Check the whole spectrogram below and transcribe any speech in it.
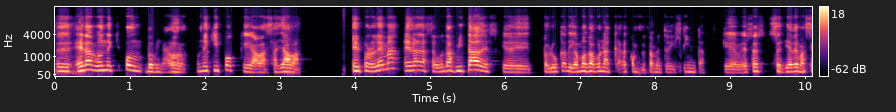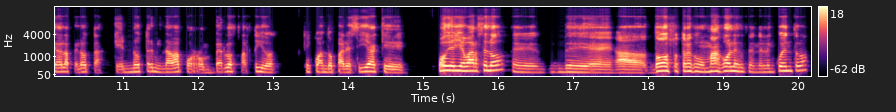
Eh, era un equipo dominador, un equipo que avasallaba. El problema eran las segundas mitades, que Toluca, digamos, daba una cara completamente distinta, que a veces cedía demasiado la pelota, que no terminaba por romper los partidos, que cuando parecía que podía llevárselo eh, de a dos o tres o más goles en el encuentro.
